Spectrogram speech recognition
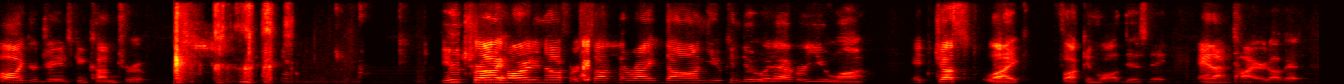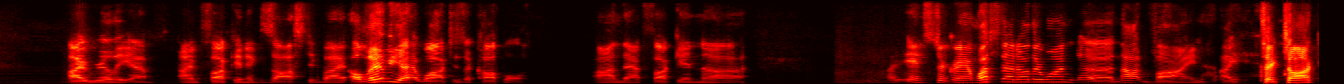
All your dreams can come true. you try hard enough or suck the right dong, you can do whatever you want. It's just like fucking Walt Disney. And I'm tired of it. I really am. I'm fucking exhausted by it. Olivia watches a couple on that fucking uh, Instagram. What's that other one? Uh, not Vine. I TikTok.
